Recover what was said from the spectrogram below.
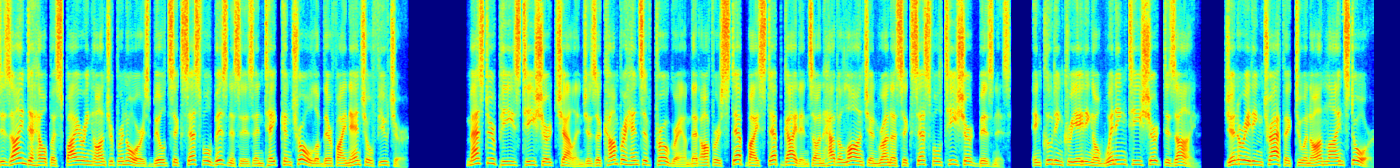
designed to help aspiring entrepreneurs build successful businesses and take control of their financial future. Master P's T-Shirt Challenge is a comprehensive program that offers step-by-step guidance on how to launch and run a successful T-shirt business, including creating a winning T-shirt design, generating traffic to an online store,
